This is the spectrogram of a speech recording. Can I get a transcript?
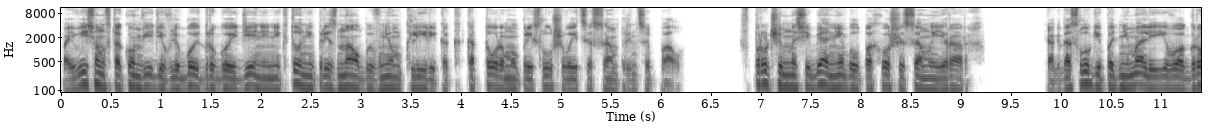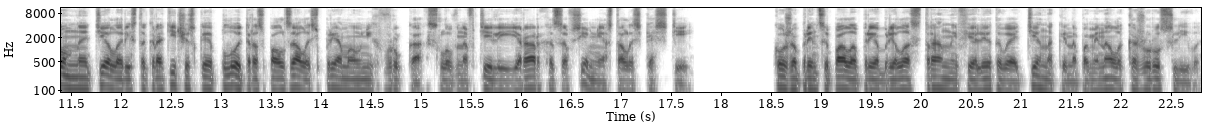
Появись он в таком виде в любой другой день, и никто не признал бы в нем клирика, к которому прислушивается сам принципал. Впрочем, на себя не был похож и сам иерарх. Когда слуги поднимали его огромное тело, аристократическая плоть расползалась прямо у них в руках, словно в теле иерарха совсем не осталось костей. Кожа принципала приобрела странный фиолетовый оттенок и напоминала кожуру сливы,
